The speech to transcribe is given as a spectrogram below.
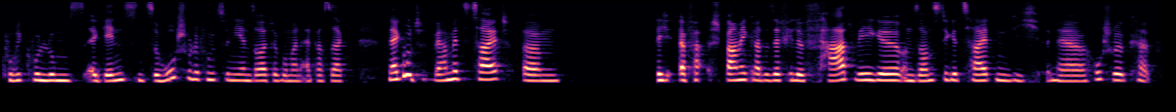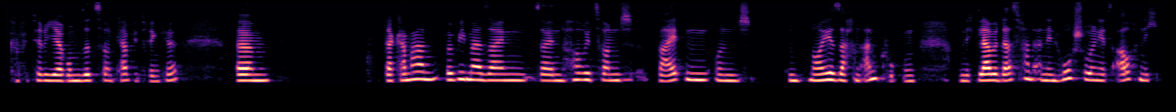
curriculumsergänzend zur Hochschule funktionieren sollte, wo man einfach sagt: „Na gut, wir haben jetzt Zeit, ähm, ich spare mir grade sehr viele Fahrtwege und sonstige Zeiten, die ich in der Hochschulcaf Cafeteria rumsitze und Kaffee trinke. Ähm, da kann man irgendwie mal seinen seinen Horizont weiten und und neue Sachen angucken. Und ich glaube, das fand an den Hochschulen jetzt auch nicht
